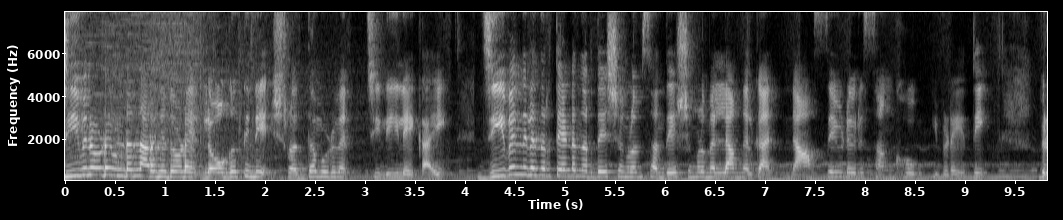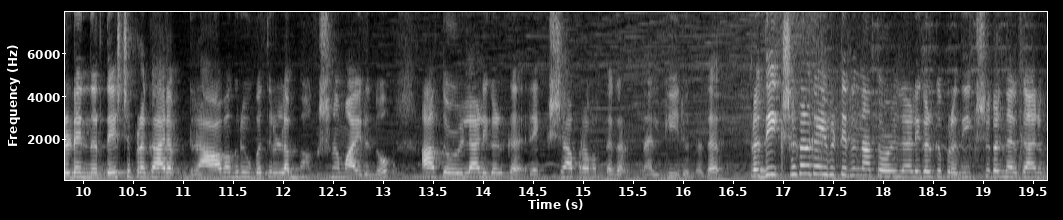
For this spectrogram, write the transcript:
ജീവനോടെ ഉണ്ടെന്ന് അറിഞ്ഞതോടെ ലോകത്തിന്റെ ശ്രദ്ധ മുഴുവൻ ചിലിയിലേക്കായി. ജീവൻ നിലനിർത്തേണ്ട നിർദ്ദേശങ്ങളും സന്ദേശങ്ങളും എല്ലാം നൽകാൻ നാസയുടെ ഒരു സംഘവും ഇവിടെ എത്തി. ഇവരുടെ നിർദ്ദേശപ്രകാരം ദ്രാവക രൂപത്തിലുള്ള ഭക്ഷണമായിരുന്നു ആ തൊഴിലാളികൾക്ക് രക്ഷാപ്രവർത്തകർ നൽകിയിരുന്നത്. പ്രതീക്ഷകൾ കൈവിട്ടിരുന്ന തൊഴിലാളികൾക്ക് പ്രതീക്ഷകൾ നൽകാനും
